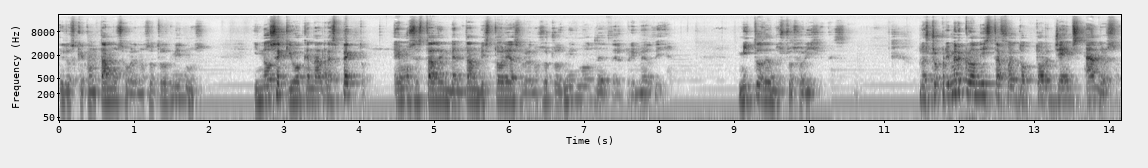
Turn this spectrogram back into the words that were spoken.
y los que contamos sobre nosotros mismos. Y no se equivoquen al respecto, hemos estado inventando historias sobre nosotros mismos desde el primer día. Mito de nuestros orígenes. Nuestro primer cronista fue el doctor James Anderson,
